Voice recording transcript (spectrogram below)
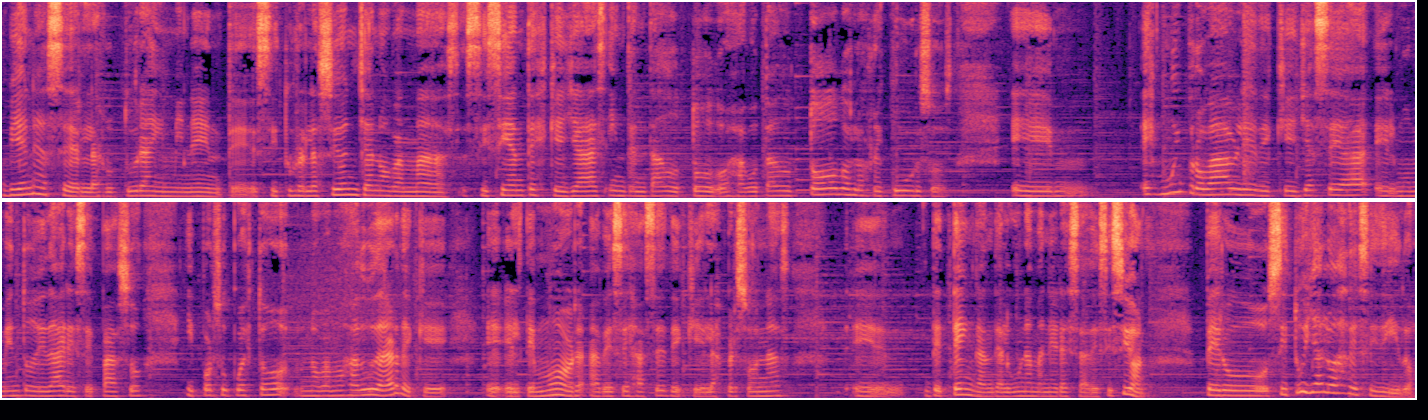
viene a ser la ruptura inminente, si tu relación ya no va más, si sientes que ya has intentado todo, has agotado todos los recursos, eh, es muy probable de que ya sea el momento de dar ese paso y por supuesto no vamos a dudar de que eh, el temor a veces hace de que las personas eh, detengan de alguna manera esa decisión. Pero si tú ya lo has decidido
